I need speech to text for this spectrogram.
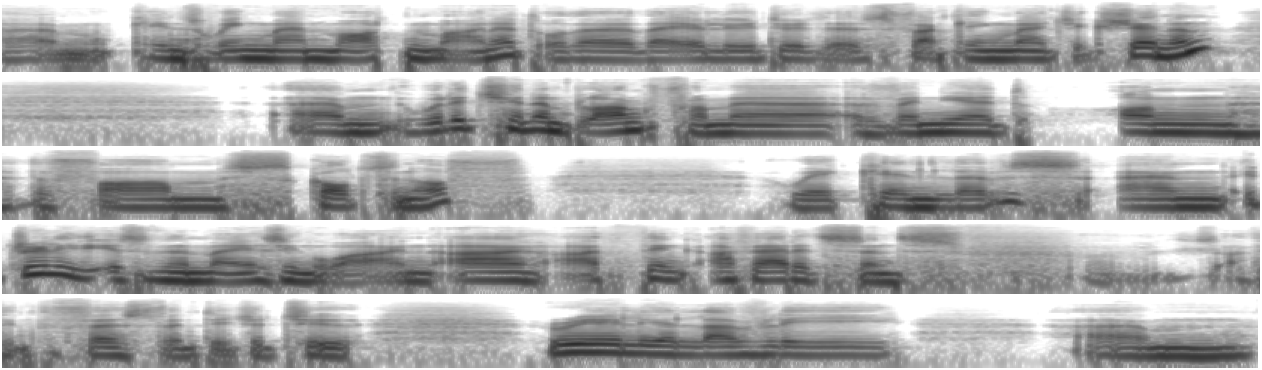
um, Ken's wingman Martin Meinert, although they allude to it as fucking magic Chenin. Um, wooded Chenin Blanc from a, a vineyard on the farm Scholtzenhof where Ken lives, and it really is an amazing wine. I, I think I've had it since I think the first vintage or two. Really a lovely um,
